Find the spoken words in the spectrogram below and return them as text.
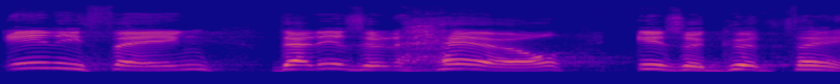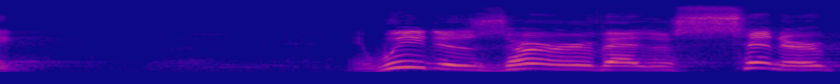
anything that isn't hell is a good thing. And we deserve, as a sinner,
